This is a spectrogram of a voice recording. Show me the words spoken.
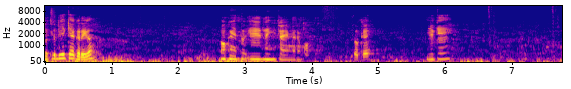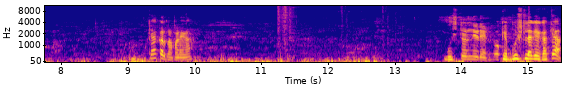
मतलब ये क्या करेगा? ओके तो ये नहीं चाहिए मेरे को। ओके ये क्या है? क्या करना पड़ेगा? बूस्टर नीडेड ओके बूस्ट लगेगा क्या?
